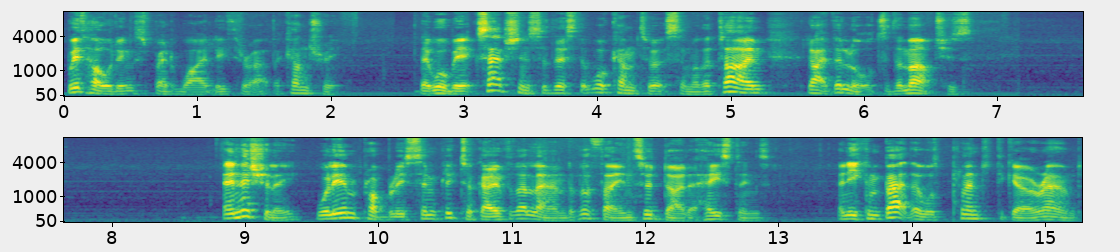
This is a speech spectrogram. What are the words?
with holdings spread widely throughout the country. There will be exceptions to this that we'll come to at some other time, like the Lords of the Marches. Initially, William probably simply took over the land of the Thanes who had died at Hastings, and you can bet there was plenty to go around.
